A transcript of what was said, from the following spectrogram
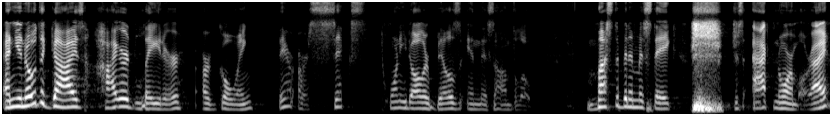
And you know, the guys hired later are going, there are six $20 bills in this envelope. Must have been a mistake. Shh, just act normal, right?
